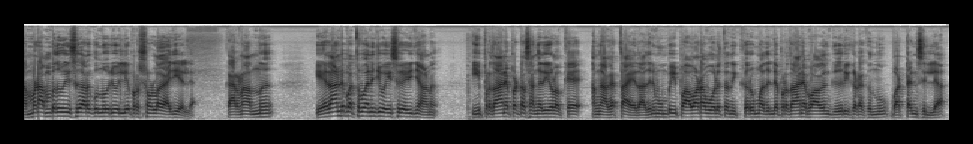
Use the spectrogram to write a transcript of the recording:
നമ്മുടെ അമ്പത് വയസ്സുകാർക്കൊന്നും ഒരു വലിയ പ്രശ്നമുള്ള കാര്യമല്ല. കാരണം അന്ന് ഏതാണ്ട് പത്ത് പതിനഞ്ച് വയസ്സ് കഴിഞ്ഞാണ് ഈ പ്രധാനപ്പെട്ട സംഗതികളൊക്കെ അങ്ങ് അകത്തായത്. അതിനു മുമ്പ് ഈ പാവാട പോലത്തെ നിക്കറും അതിന്റെ പ്രധാന ഭാഗം കീറി കിടക്കുന്നു. ബട്ടൺസ് ഇല്ല.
